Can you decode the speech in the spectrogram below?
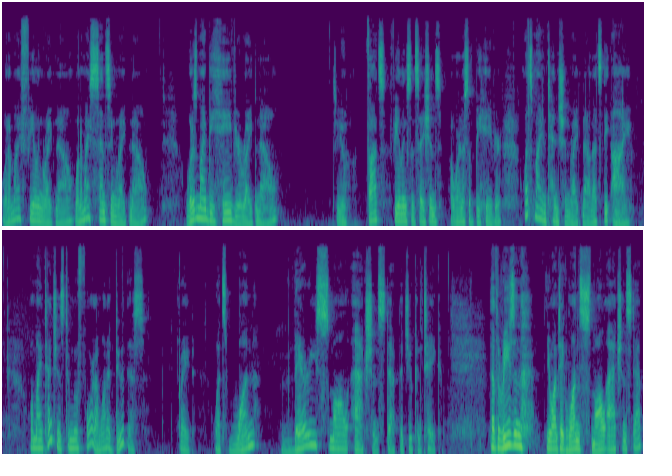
What am I feeling right now? What am I sensing right now? What is my behavior right now? So you thoughts, feelings, sensations, awareness of behavior. What's my intention right now? That's the I. Well, my intention is to move forward. I want to do this. Great. What's one very small action step that you can take? Now, the reason you want to take one small action step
